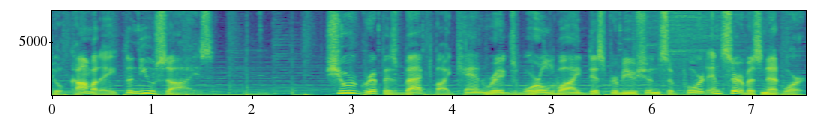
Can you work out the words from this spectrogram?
to accommodate the new size. SureGrip is backed by Canrig's worldwide distribution support and service network.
